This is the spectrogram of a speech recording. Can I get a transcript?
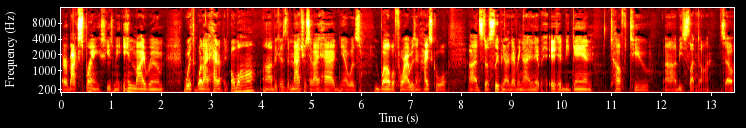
or box spring, excuse me, in my room with what I had up in Omaha uh, because the mattress that I had, you know, was well before I was in high school uh, and still sleeping on it every night, and it it had began tough to uh, be slept on. So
